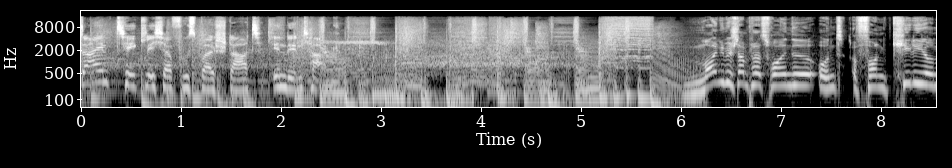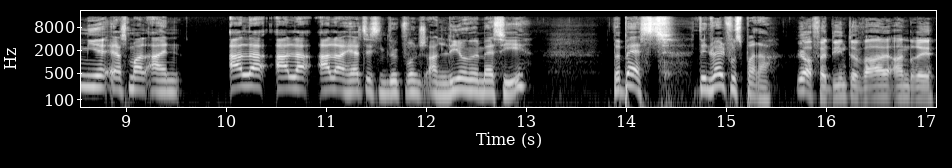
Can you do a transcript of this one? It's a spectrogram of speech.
Dein täglicher Fußballstart in den Tag. Moin, liebe Stammplatzfreunde und von Kili und mir erstmal ein aller, aller, aller herzlichen Glückwunsch an Lionel Messi. The Best, den Weltfußballer. Ja, verdiente Wahl, André.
